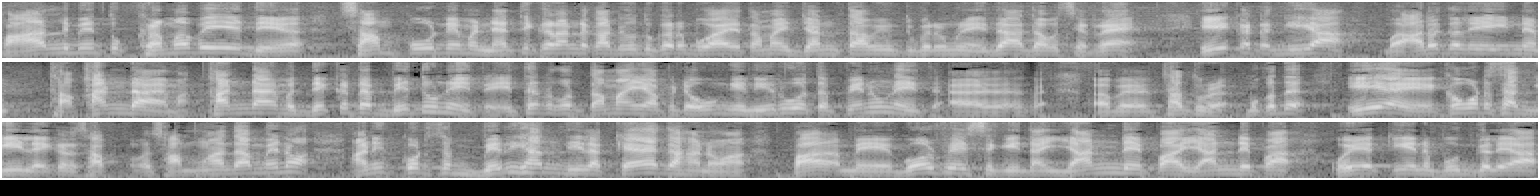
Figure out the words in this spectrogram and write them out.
පාර්ලිමේන්තු ක්‍රමවේදය සම්පූර්ණයම නැති කරන්න කටයුතු කරපු අය තමයි ජනතාවයුතු පෙරමුණ එදා දවස දවසේ රෑ. ඒකට ගියා අරගලය ඉන්න කණ්ඩායම. කණ්ඩායම දෙකට බෙදුනේත එතනකොට තමයි අපිට ඔවුන්ගේ නිරුවත පෙනුනේ සතුර මොකද ඒ එකකොටසක් ගීල එකට සම්මාදම් වෙනවා. අනිත් කොටස බෙරිහන් දීලා කෑ ගහනවා. මේ ගෝල් ෆේස් එක ඉඳන් යන්ඩ එපා යන්ඩ එපා ඔය කියන පුද්ගලයා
